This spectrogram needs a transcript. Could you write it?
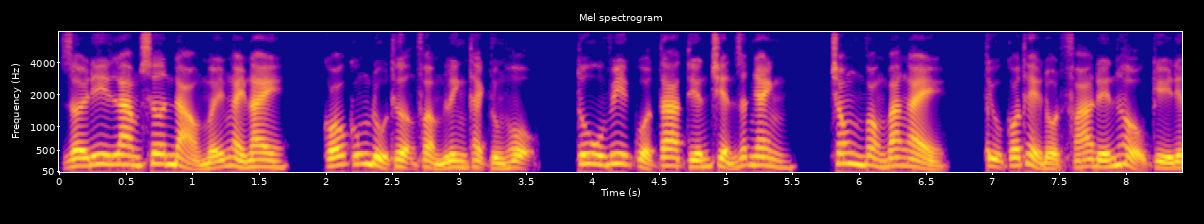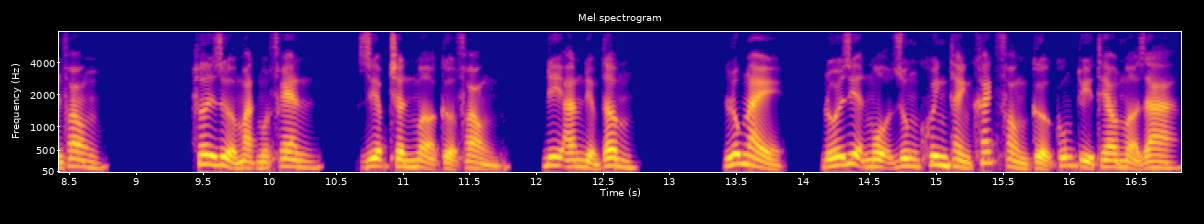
rời đi Lam Sơn đảo mấy ngày nay, có cũng đủ thượng phẩm linh thạch ủng hộ, tu vi của ta tiến triển rất nhanh, trong vòng 3 ngày, tự có thể đột phá đến hậu kỳ điên phong. Hơi rửa mặt một phen, Diệp Trần mở cửa phòng, đi ăn điểm tâm. Lúc này, đối diện mộ dung khuynh thành khách phòng cửa cũng tùy theo mở ra.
